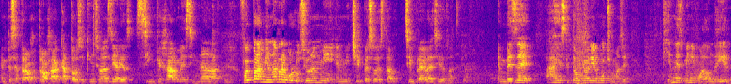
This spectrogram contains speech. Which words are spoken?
Empecé a trabajar, trabajar 14 y 15 horas diarias sin quejarme, sin nada. Fue para mí una revolución en mi, en mi chip eso de estar siempre agradecido. O sea, en vez de, ay, es que tengo que venir mucho, más bien, tienes mínimo a dónde ir.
